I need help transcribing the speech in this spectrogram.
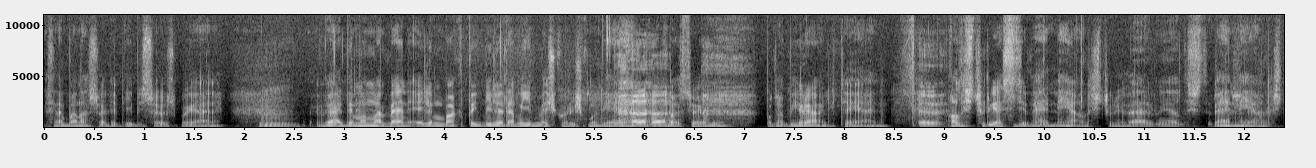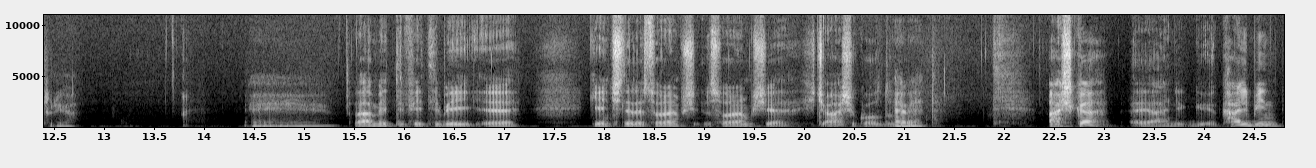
Mesela bana söylediği bir söz bu yani. Hmm. Verdim ama ben elim baktı 1 lira mı 25 kuruş mu diye yani. Onu da söyleyeyim. Bu da bir realite yani. Evet. Alıştırıyor sizi vermeye alıştırıyor. Vermeye alıştırıyor. Vermeye alıştırıyor. Ee, Rahmetli Fethi Bey e, gençlere sorarmış, sorarmış ya hiç aşık oldun evet. Aşka e, yani kalbin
